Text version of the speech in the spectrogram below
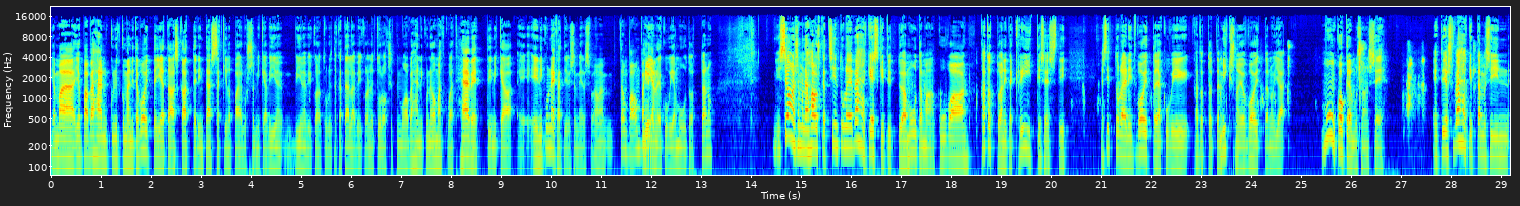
ja mä jopa vähän, nyt kun mä niitä voittajia taas kattelin tässä kilpailussa, mikä viime, viime viikolla tuli, tai tällä viikolla oli tulokset, niin mua vähän niin kuin ne omat kuvat hävetti, mikä ei, ei niin kuin negatiivisessa mielessä, vaan onpa, onpa niin. hienoja kuvia muut ottanut. Niin se on semmoinen hauska, että siinä tulee vähän keskityttyä muutamaan kuvaan, katsottua niitä kriittisesti, ja sitten tulee niitä voittajakuvia, katsottua, että miksi ne on voittanut, ja mun kokemus on se, että jos vähänkin tämmöisiin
